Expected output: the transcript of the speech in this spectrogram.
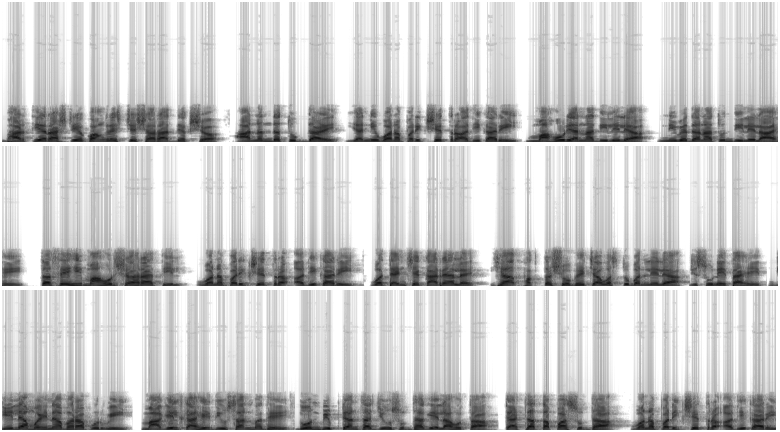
भारतीय राष्ट्रीय काँग्रेसचे शहराध्यक्ष आनंद तुपदाळे यांनी वनपरिक्षेत्र अधिकारी माहूर यांना दिलेल्या निवेदनातून दिलेला आहे. तसेही माहूर शहरातील वन परिक्षेत्र अधिकारी व त्यांचे कार्यालय ह्या फक्त शोभेच्या वस्तू बनलेल्या दिसून येत आहेत. गेल्या महिन्याभरापूर्वी मागील काही दिवसांमध्ये दोन बिबट्यांचा जीव सुद्धा गेला होता. त्याचा तपास सुद्धा वन परिक्षेत्र अधिकारी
